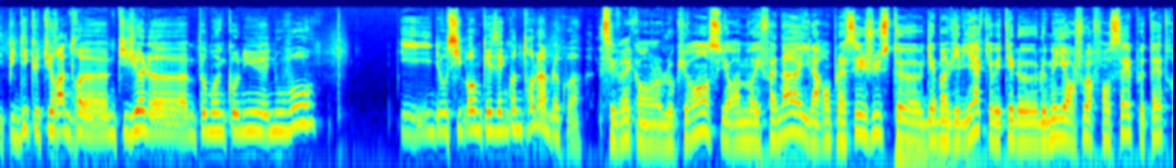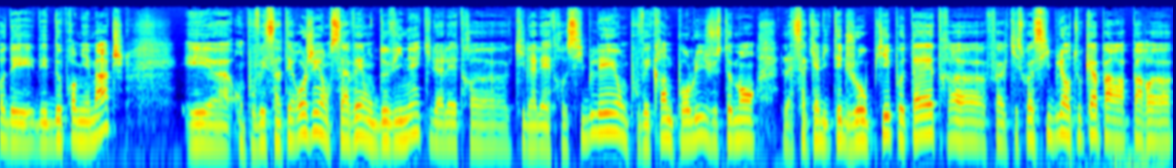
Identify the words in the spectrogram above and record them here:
et puis dès que tu rentres un petit jeune euh, un peu moins connu et nouveau, il est aussi bon que les incontournables, quoi. C'est vrai qu'en l'occurrence, Yoram Moefana, il a remplacé juste euh, Gabin Villiers, qui avait été le, meilleur joueur français peut-être des, deux premiers matchs. Et euh, on pouvait s'interroger, on savait, on devinait qu'il allait être euh, allait être ciblé. On pouvait craindre pour lui justement sa qualité de jeu au pied peut-être, qu'il soit ciblé en tout cas par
